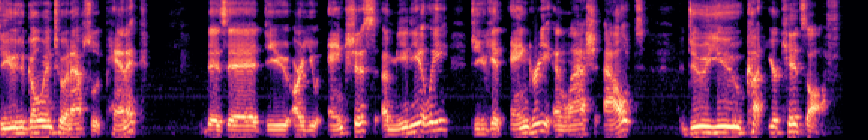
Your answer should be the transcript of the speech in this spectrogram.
Do you go into an absolute panic? Does it do you are you anxious immediately? Do you get angry and lash out? Do you cut your kids off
